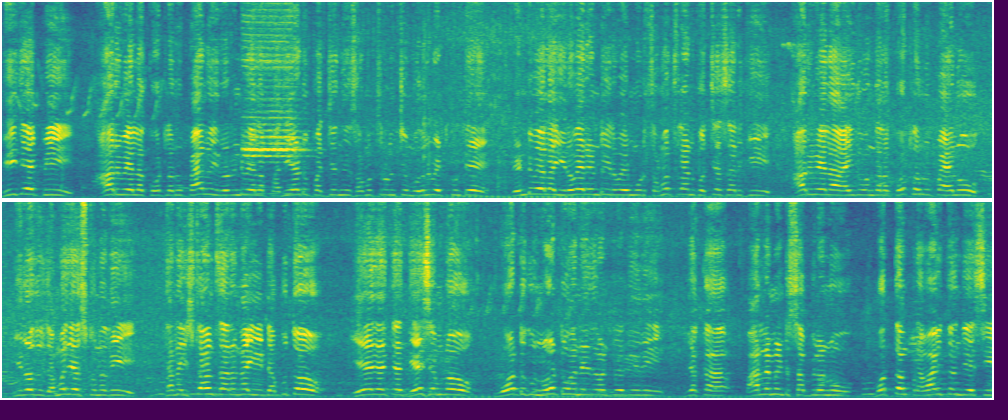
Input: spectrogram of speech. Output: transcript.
బీజేపీ ఆరు వేల కోట్ల రూపాయలు రెండు వేల పదిహేడు పద్దెనిమిది సంవత్సరం నుంచి మొదలు పెట్టుకుంటే రెండు వేల ఇరవై రెండు ఇరవై మూడు సంవత్సరానికి వచ్చేసరికి ఆరు వేల ఐదు వందల కోట్ల రూపాయలు ఈరోజు జమ చేసుకున్నది. తన ఇష్టానుసారంగా ఈ డబ్బుతో ఏదైతే దేశంలో ఓటుకు నోటు అనేటువంటిది ఈ యొక్క పార్లమెంటు సభ్యులను మొత్తం ప్రభావితం చేసి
